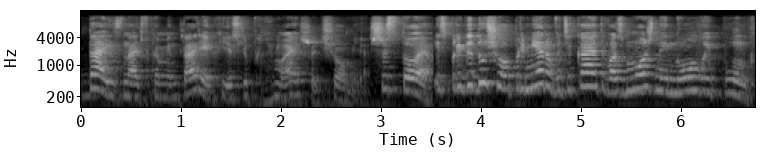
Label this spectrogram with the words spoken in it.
Дай знать в комментариях, если понимаешь, о чем я. Шестое. Из предыдущего примера вытекает возможный новый пункт.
